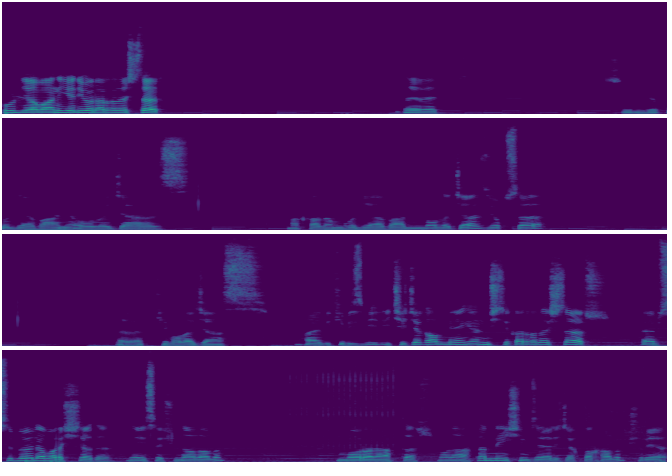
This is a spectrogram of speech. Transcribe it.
Gulyabani geliyor arkadaşlar. Evet. Şimdi Gulyabani olacağız. Bakalım Gulyabani mi olacağız yoksa Evet kim olacağız? Halbuki biz bir içecek almaya gelmiştik arkadaşlar. Hepsi böyle başladı. Neyse şunu alalım. Mor anahtar. Mor anahtar ne işimize yarayacak bakalım. Şuraya.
